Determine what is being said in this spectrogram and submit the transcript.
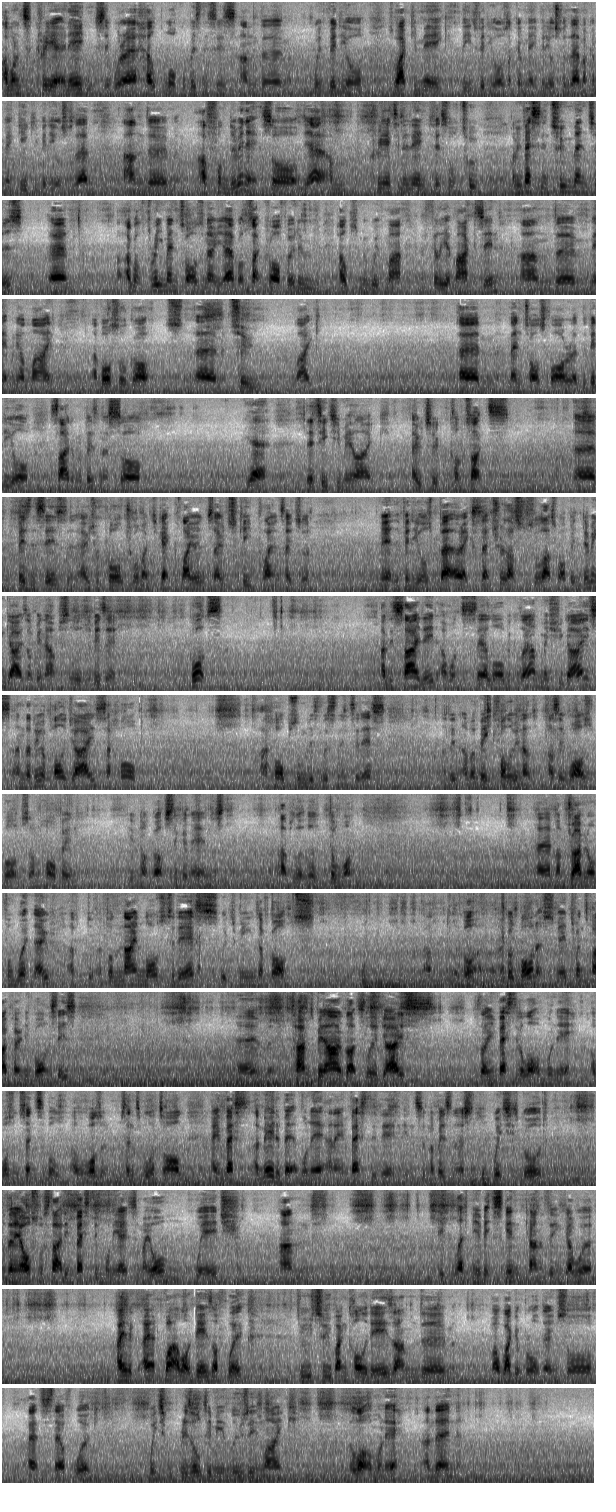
I wanted to create an agency where I help local businesses and um, with video, so I can make these videos. I can make videos for them. I can make geeky videos for them, and um, have fun doing it. So yeah, I'm creating an agency. So two, I've invested in two mentors. Um, I've got three mentors now. Yeah, I've got Zach Crawford who helps me with my affiliate marketing and um, make money online. I've also got um, two like um, mentors for the video side of my business. So yeah, they're teaching me like how to contact um, businesses and how to approach them, how to get clients, how to keep clients, how to make the videos better, etc. That's so that's what I've been doing, guys. I've been absolutely busy, but I decided I want to say hello because I have missed you guys, and I do apologise. I hope I hope somebody's listening to this. I didn't have a big following as, it was, but so I'm hoping you've not got sick of me and just absolutely done one. Um, I'm driving home from work now. I've, d- I've done nine loads today, which means I've got a good bonus. Made £25 in bonuses. Um, time's been hard actually, guys, because I invested a lot of money. I wasn't sensible. I wasn't sensible at all. I invest. I made a bit of money and I invested it into my business, which is good. But then I also started investing money out of my own wage, and it left me a bit skint kind of thing. I were I had, I had quite a lot of days off work due to bank holidays and um, my wagon broke down, so I had to stay off work, which resulted in me in losing like a lot of money. And then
